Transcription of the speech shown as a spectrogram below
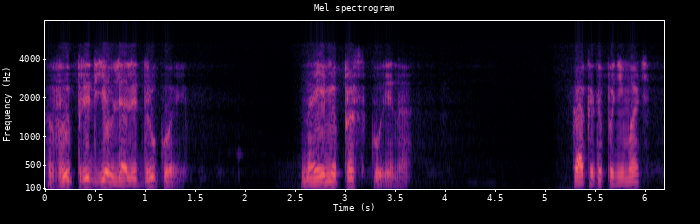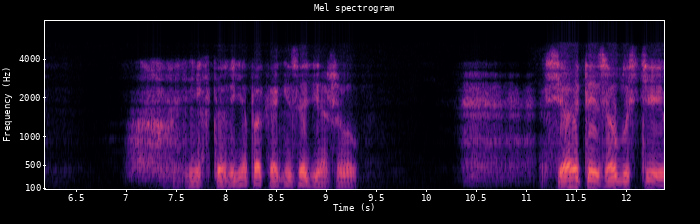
вы предъявляли другой. На имя Проскурина. Как это понимать? Никто меня пока не задерживал. Все это из области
